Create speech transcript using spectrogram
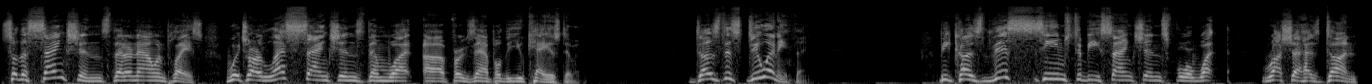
So the sanctions that are now in place, which are less sanctions than what, uh, for example, the UK is doing, does this do anything? Because this seems to be sanctions for what Russia has done,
